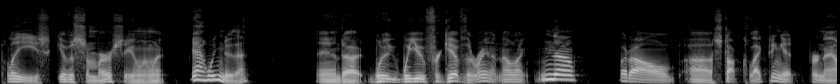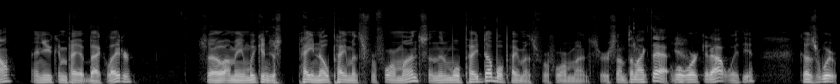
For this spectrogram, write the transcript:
Please give us some mercy. And we went, yeah, we can do that. And uh, will, will you forgive the rent? And I'm like, no, but I'll uh, stop collecting it for now and you can pay it back later. So, I mean, we can just pay no payments for four months and then we'll pay double payments for four months or something like that. Yeah. We'll work it out with you because we're.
